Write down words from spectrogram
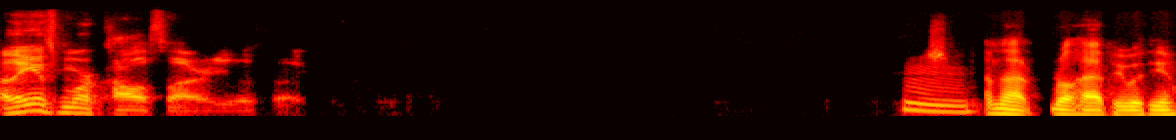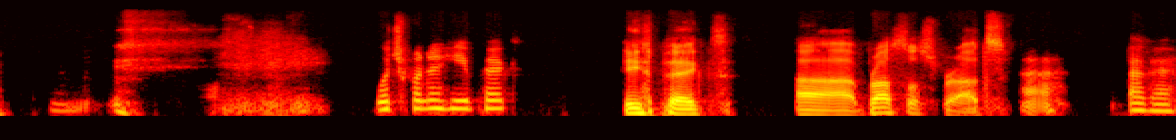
I think it's more cauliflower you look like. Hmm. I'm not real happy with you. Which one did he pick? He's picked uh, Brussels sprouts. Okay.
